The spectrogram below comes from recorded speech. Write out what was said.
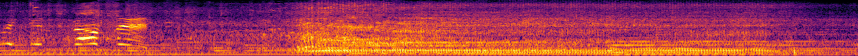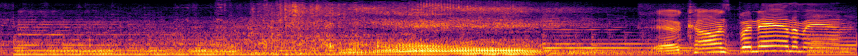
Like it's nothing. There comes Banana Man.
